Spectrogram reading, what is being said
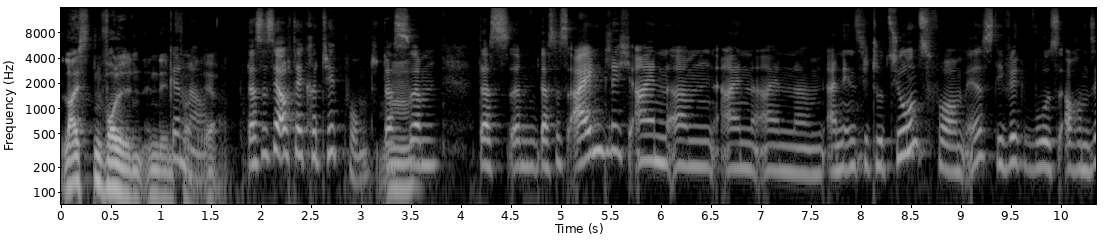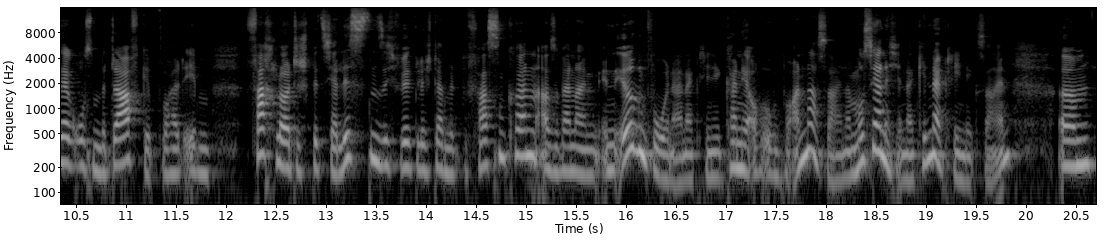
leisten wollen in dem Genau. Fall. Ja. Das ist ja auch der Kritikpunkt, dass, Mhm. ähm, dass, ähm, dass es eigentlich ein, ähm, ein, ein, ähm, eine Institutionsform ist, die wirklich, wo es auch einen sehr großen Bedarf gibt, wo halt eben Fachleute, Spezialisten sich wirklich damit befassen können. Also wenn ein in irgendwo in einer Klinik, kann ja auch irgendwo anders sein, dann muss ja nicht in der Kinderklinik sein, ähm,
